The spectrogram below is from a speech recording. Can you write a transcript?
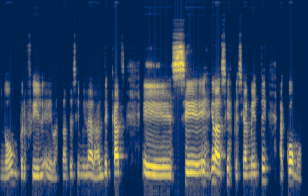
¿no? un perfil eh, bastante similar al de Katz, se, es gracias especialmente a cómo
